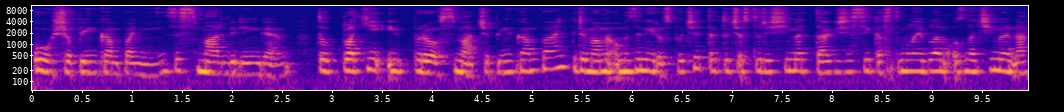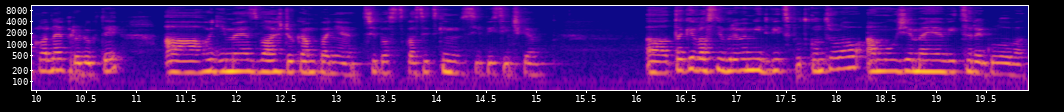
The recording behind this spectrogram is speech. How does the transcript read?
U shopping kampaní se smart biddingem to platí i pro smart shopping kampaň, kde máme omezený rozpočet, tak to často řešíme tak, že si custom labelem označíme nákladné produkty a hodíme je zvlášť do kampaně, třeba s klasickým CPCčkem. A taky vlastně budeme mít víc pod kontrolou a můžeme je více regulovat.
